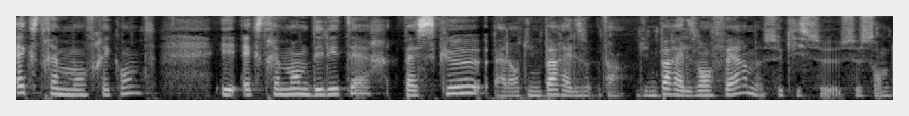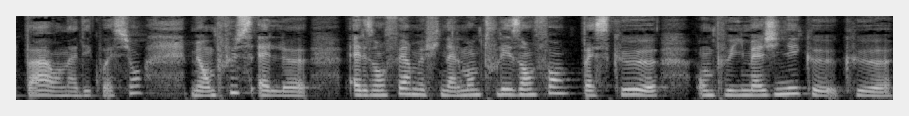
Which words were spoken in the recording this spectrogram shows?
extrêmement fréquentes et extrêmement délétères parce que, alors d'une part, elles, enfin, d'une part, elles enferment ceux qui se, se sentent pas en adéquation, mais en plus, elles, elles enferment finalement tous les enfants parce que euh, on peut imaginer que, que,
